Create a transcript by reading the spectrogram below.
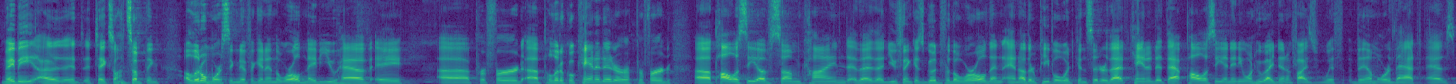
Maybe uh, it, it, takes on something a little more significant in the world. Maybe you have a uh, preferred uh, political candidate or a preferred uh, policy of some kind that, that, you think is good for the world, and, and other people would consider that candidate, that policy, and anyone who identifies with them or that as,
